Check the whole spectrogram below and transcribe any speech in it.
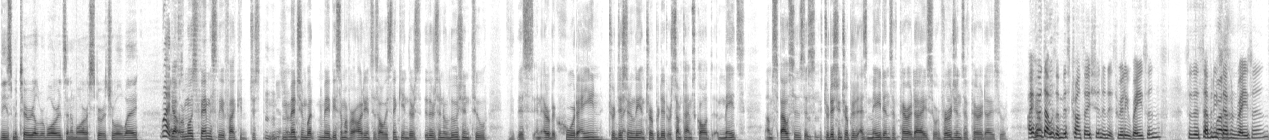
these material rewards in a more spiritual way? Right. Yeah, or most famously, if I could just mm-hmm. yeah, sure. mention what maybe some of our audience is always thinking, there's, there's an allusion to this in Arabic, hur traditionally right. interpreted or sometimes called mates, um, spouses, mm-hmm. traditionally interpreted as maidens of paradise or virgins of paradise. Or, I heard yeah. that was a mistranslation and it's really raisins. So there's 77 well, raisins.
